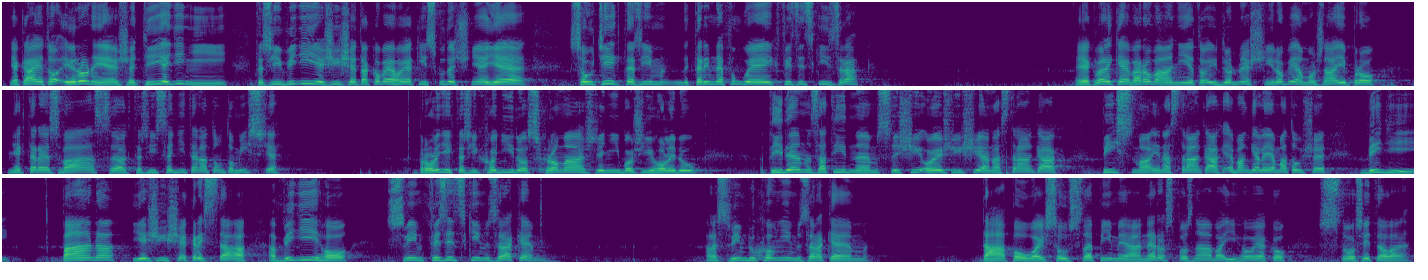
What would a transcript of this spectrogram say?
Jaká je to ironie, že ti jediní, kteří vidí Ježíše takového, jaký skutečně je, jsou ti, kterým, kterým nefunguje jejich fyzický zrak. A jak veliké varování je to i do dnešní doby a možná i pro některé z vás, kteří sedíte na tomto místě. Pro lidi, kteří chodí do schromáždění božího lidu, týden za týdnem slyší o Ježíši a na stránkách písma i na stránkách Evangelia Matouše vidí Pána Ježíše Krista a, a vidí ho svým fyzickým zrakem ale svým duchovním zrakem tápou a jsou slepými a nerozpoznávají ho jako stvořitele,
